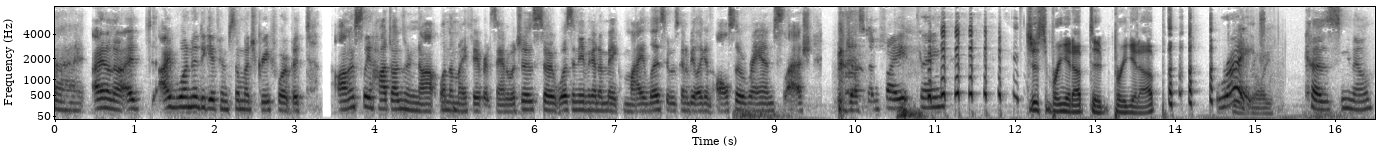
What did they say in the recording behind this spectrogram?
uh, I don't know. I I wanted to give him so much grief for it, but honestly, hot dogs are not one of my favorite sandwiches, so it wasn't even going to make my list. It was going to be like an also ran slash Justin fight thing. Just bring it up to bring it up. right. Because, really. you know,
